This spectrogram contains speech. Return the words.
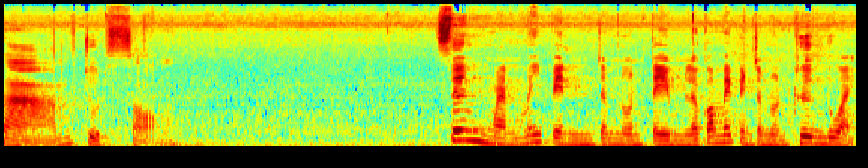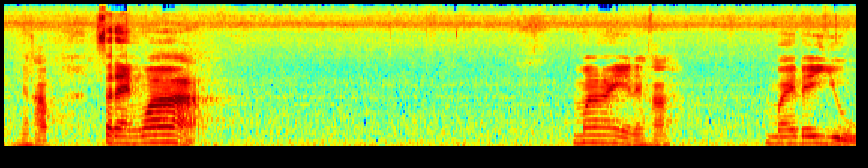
3.2 ซึ่งมันไม่เป็นจำนวนเต็มแล้วก็ไม่เป็นจำนวนครึ่งด้วยนะครับ แสดงว่า ไม่นะคะไม่ได้อยู่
